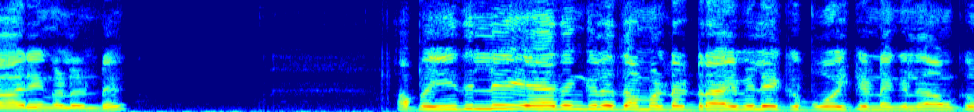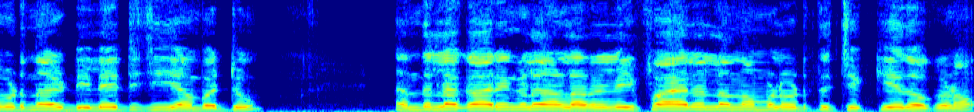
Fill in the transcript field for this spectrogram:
കാര്യങ്ങളുണ്ട്. അപ്പോൾ ഇതിൽ ഏതെങ്കിലും നമ്മളുടെ ഡ്രൈവിലേക്ക് പോയിട്ടുണ്ടെങ്കിൽ നമുക്ക് ഇവിടുന്ന് ഡിലേറ്റ് ചെയ്യാൻ പറ്റും. എന്തെല്ലാം കാര്യങ്ങളാണ് ഈ ഫയലെല്ലാം നമ്മൾ എടുത്ത് ചെക്ക് ചെയ്ത് നോക്കണം.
